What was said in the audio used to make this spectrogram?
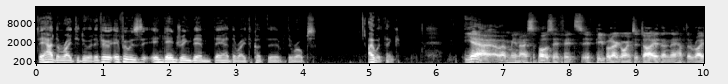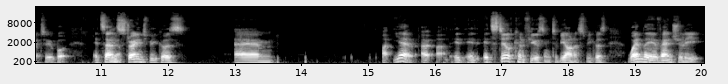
they had the right to do it. If it, if it was endangering them, they had the right to cut the the ropes. I would think. Yeah, I mean, I suppose if it's if people are going to die, then they have the right to. But it sounds Yeah. strange because, um, uh, yeah, uh, it, it it's still confusing to be honest. Because when they eventually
